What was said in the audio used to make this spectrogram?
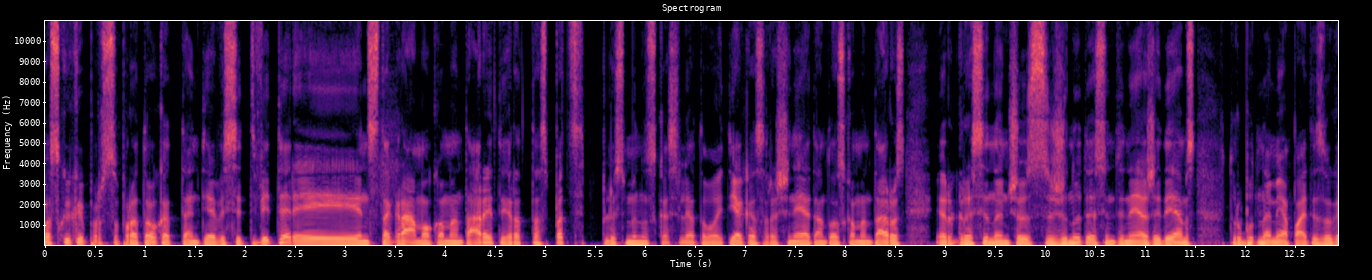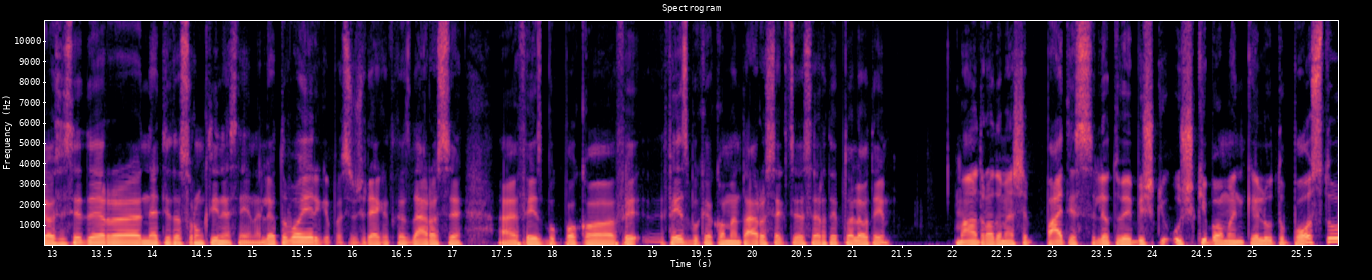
paskui kaip ir supratau, kad ten tie visi Twitteriai, Instagramo komentarai, tai yra tas pats plius minus, kas Lietuvoje tie, kas rašinėja ten tos komentarus ir grasinančius žinutės siuntinėja žaidėjams, turbūt namie patys daugiausiai sėdi ir net į tas rungtynės neina. Lietuvoje irgi pasižiūrėkit, kas darosi Facebook, poko, Facebook Facebook'e, komentarų sekcijose ir taip toliau. Tai man atrodo, mes čia patys lietuviai biški užkibom ant kelių tų postų,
